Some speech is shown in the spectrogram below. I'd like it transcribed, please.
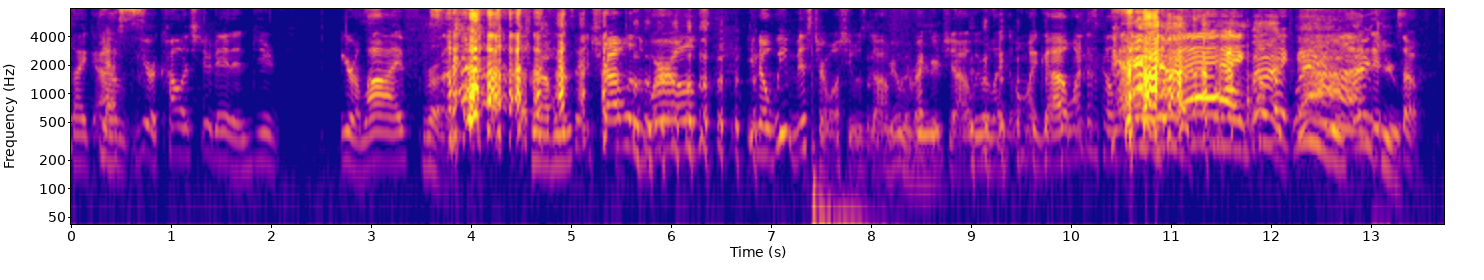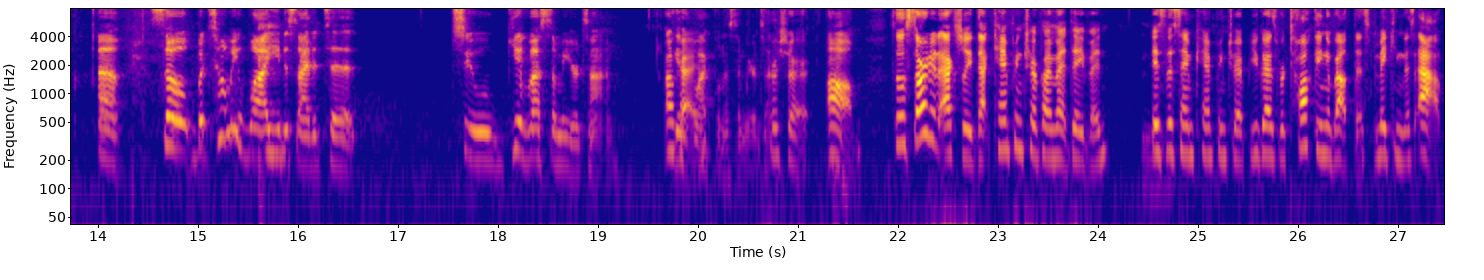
Like, um, Yes. you're a college student and you, you're alive. Right. So, Traveling. so you travel the world. You know, we missed her while she was gone for the record, did. y'all. We were like, oh my God, when does Kalani come back? Come oh my please, God. thank It- you. So, uh, so, but tell me why you decided to to give us some of your time. okay Give Blackfulness some of your time. for sure um so it started actually that camping trip i met david. Is the same camping trip. You guys were talking about this making this app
